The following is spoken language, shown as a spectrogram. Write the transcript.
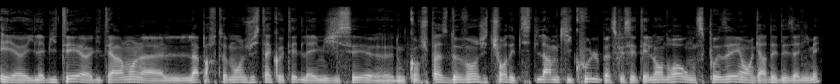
Et euh, il habitait euh, littéralement la- l'appartement juste à côté de la MJC. euh, donc quand je passe devant, j'ai toujours des petites larmes qui coulent parce que c'était l'endroit où on se posait et on regardait des animés.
